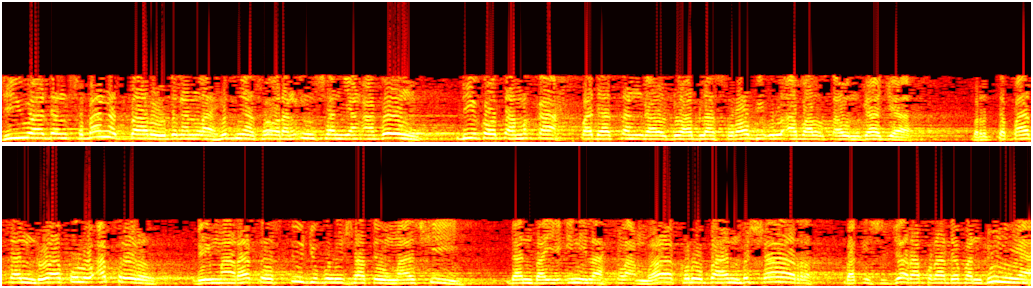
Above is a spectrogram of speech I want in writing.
jiwa dan semangat baru dengan lahirnya seorang insan yang agung di kota Mekah pada tanggal 12 Rabiul Awal tahun Gajah bertepatan 20 April 571 Masih dan bayi inilah kelak perubahan besar bagi sejarah peradaban dunia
